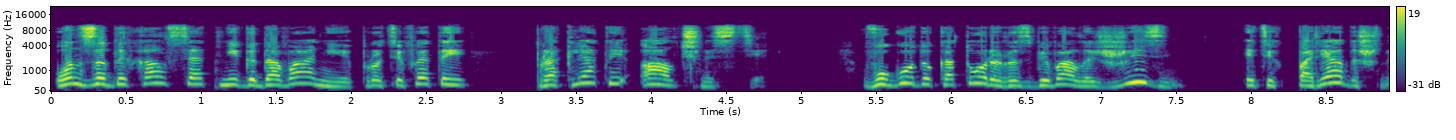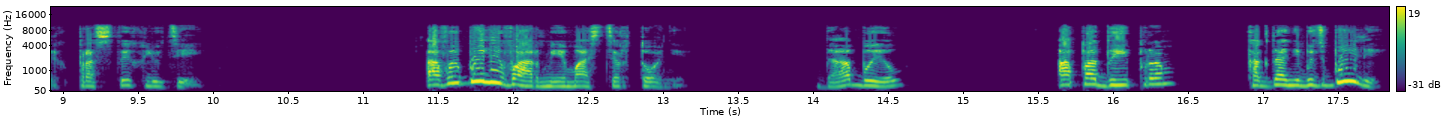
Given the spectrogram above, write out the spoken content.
он задыхался от негодования против этой проклятой алчности, в угоду которой разбивалась жизнь этих порядочных, простых людей. — А вы были в армии, мастер Тони? — Да, был. — А под Ипром когда-нибудь были?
